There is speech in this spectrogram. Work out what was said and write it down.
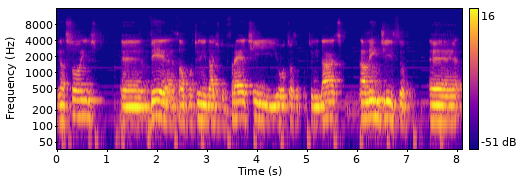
ligações, é, ver essa oportunidade do frete e outras oportunidades. Além disso, é,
